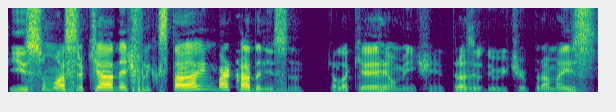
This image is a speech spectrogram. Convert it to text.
E isso mostra que a Netflix está embarcada nisso, né? Que ela quer realmente trazer o The Witcher para mais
